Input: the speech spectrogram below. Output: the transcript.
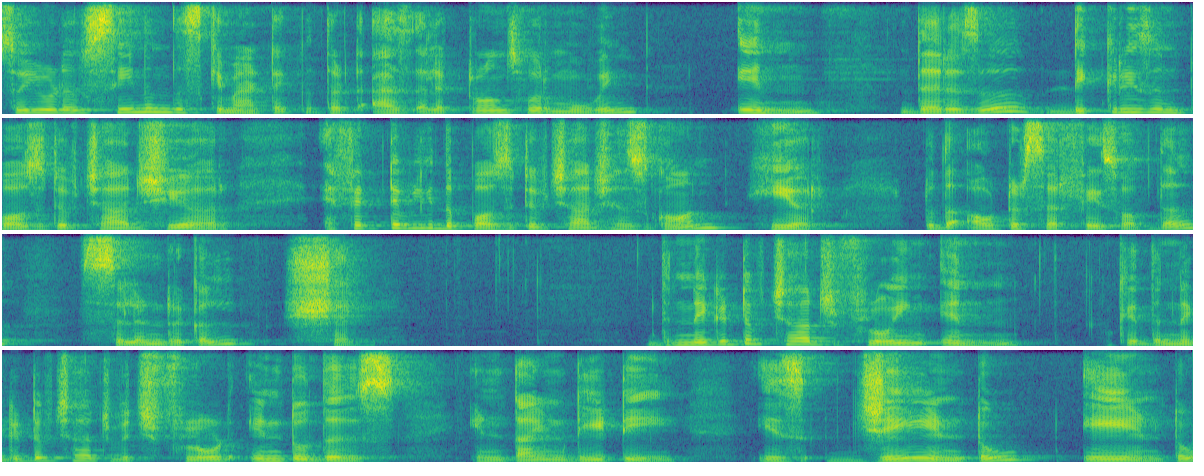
So you would have seen in the schematic that as electrons were moving in there is a decrease in positive charge here. Effectively the positive charge has gone here to the outer surface of the cylindrical shell. The negative charge flowing in okay the negative charge which flowed into this in time dt is j into a into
